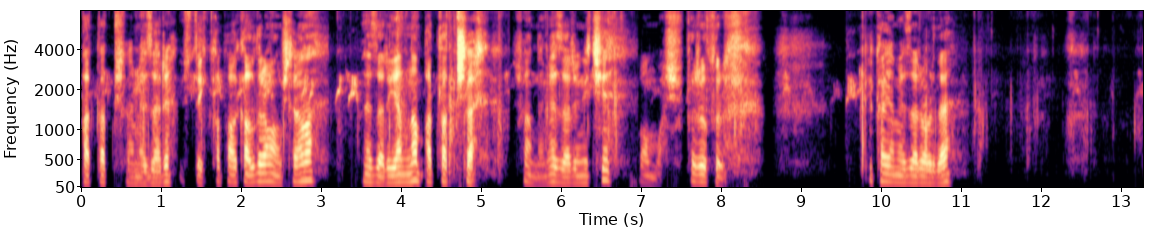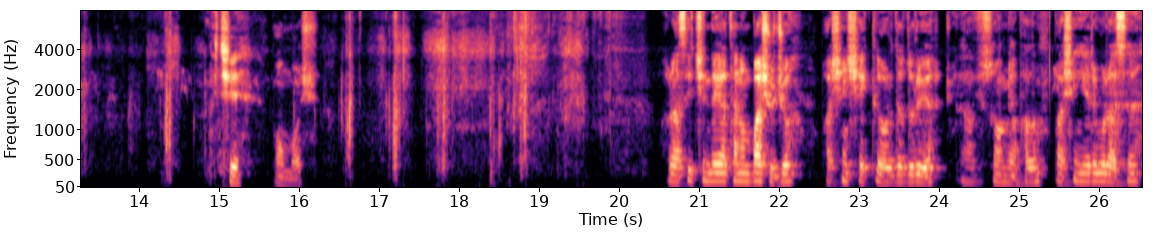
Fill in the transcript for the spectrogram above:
Patlatmışlar mezarı. Üstteki kapağı kaldıramamışlar ama mezarı yanından patlatmışlar. Şu anda mezarın içi bomboş. Pırıl pırıl. Bir kaya mezar orada. İçi bomboş. Burası içinde yatanın baş ucu. Başın şekli orada duruyor. Şöyle hafif zoom yapalım. Başın yeri burası.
